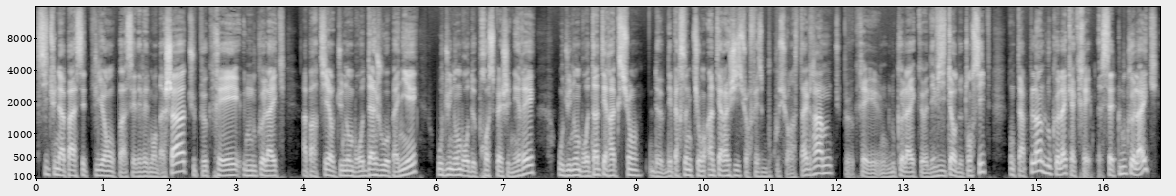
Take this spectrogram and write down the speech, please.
Si tu n'as pas assez de clients ou pas assez d'événements d'achat, tu peux créer une lookalike à partir du nombre d'ajouts au panier ou du nombre de prospects générés ou du nombre d'interactions des personnes qui ont interagi sur Facebook ou sur Instagram. Tu peux créer une lookalike euh, des visiteurs de ton site. Donc, tu as plein de lookalike à créer. Cette lookalike,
